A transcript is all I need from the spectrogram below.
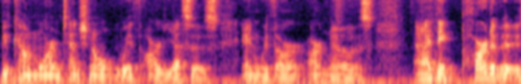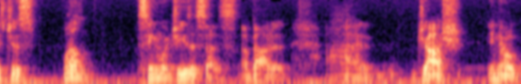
become more intentional with our yeses and with our, our nos? And I think part of it is just, well, seeing what Jesus says about it. Uh, Josh, you know,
